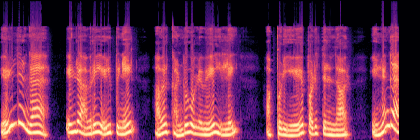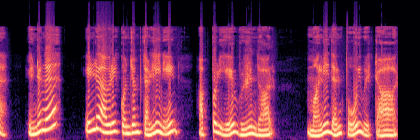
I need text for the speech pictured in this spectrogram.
எழுந்திருங்க என்று அவரை எழுப்பினேன். அவர் கண்டுகொள்ளவே இல்லை. அப்படியே படுத்திருந்தார். என்னங்க? என்னங்க? என்று அவரை கொஞ்சம் தள்ளினேன். அப்படியே விழுந்தார். மனிதன் போய்விட்டார்.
